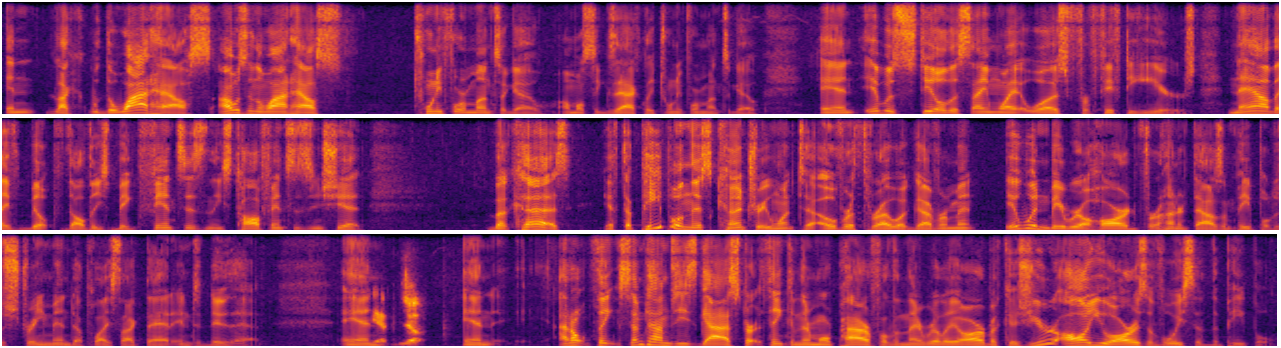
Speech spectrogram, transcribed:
and like with the White House, I was in the White House 24 months ago, almost exactly 24 months ago, and it was still the same way it was for 50 years. Now they've built all these big fences and these tall fences and shit, because if the people in this country want to overthrow a government, it wouldn't be real hard for 100,000 people to stream into a place like that and to do that. And Yep. Yep. and I don't think sometimes these guys start thinking they're more powerful than they really are because you're all you are is a voice of the people,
